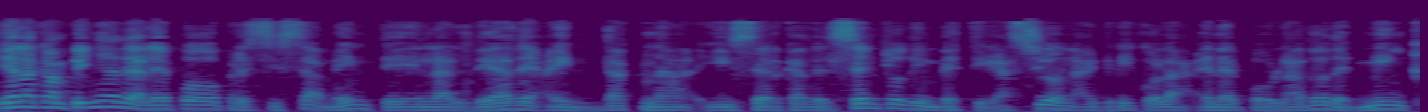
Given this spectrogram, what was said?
Y en la campiña de Alepo, precisamente en la aldea de Aindakna y cerca del Centro de Investigación Agrícola en el poblado de Mink,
